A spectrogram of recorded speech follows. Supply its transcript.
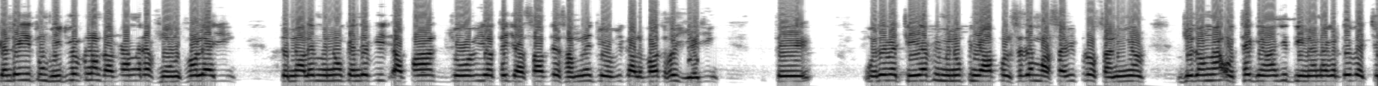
ਕਹਿੰਦੇ ਜੀ ਤੂੰ ਵੀਡੀਓ ਬਣਾਉਂਦਾ ਪਿਆ ਮੇਰਾ ਫੋਨ ਖੋਲਿਆ ਜੀ। ਤੇ ਨਾਲੇ ਮੈਨੂੰ ਕਹਿੰਦੇ ਵੀ ਆਪਾਂ ਜੋ ਵੀ ਉੱਥੇ ਜੱਜ ਸਾਹਿਬ ਦੇ ਸਾਹਮਣੇ ਜੋ ਵੀ ਗੱਲਬਾਤ ਹੋਈ ਹੈ ਜੀ ਤੇ ਉਹਦੇ ਵਿੱਚ ਇਹ ਆ ਵੀ ਮੈਨੂੰ ਪੰਜਾਬ ਪੁਲਿਸ ਦੇ ਮਾਸਾ ਵੀ ਭਰੋਸਾ ਨਹੀਂ ਆ। ਜਦੋਂ ਮੈਂ ਉੱਥੇ ਗਿਆ ਜੀ ਦੀਨਾਨਗਰ ਦੇ ਵਿੱਚ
